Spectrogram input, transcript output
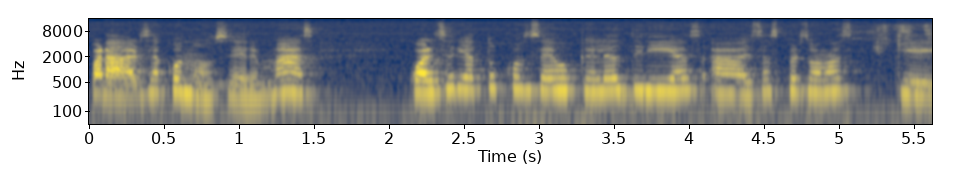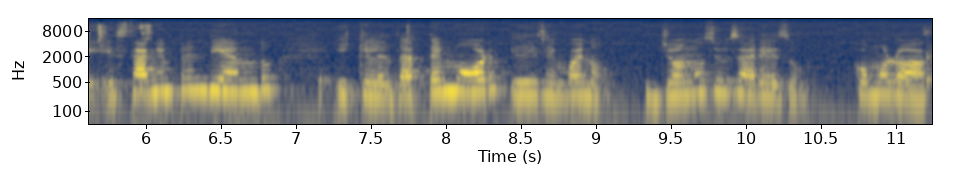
para darse a conocer más. ¿Cuál sería tu consejo? ¿Qué les dirías a esas personas que están emprendiendo? y que les da temor y dicen, bueno, yo no sé usar eso, ¿cómo lo hago?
